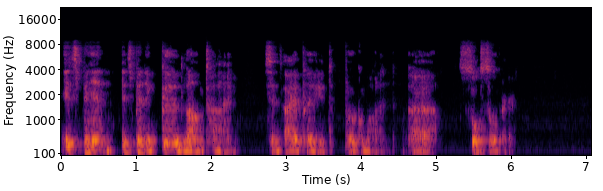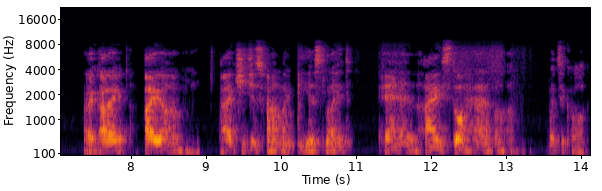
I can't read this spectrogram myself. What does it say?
it's been it's been a good long time since I played Pokemon uh, Soul Silver. I I I um I actually just found my DS Lite and I still have um what's it called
